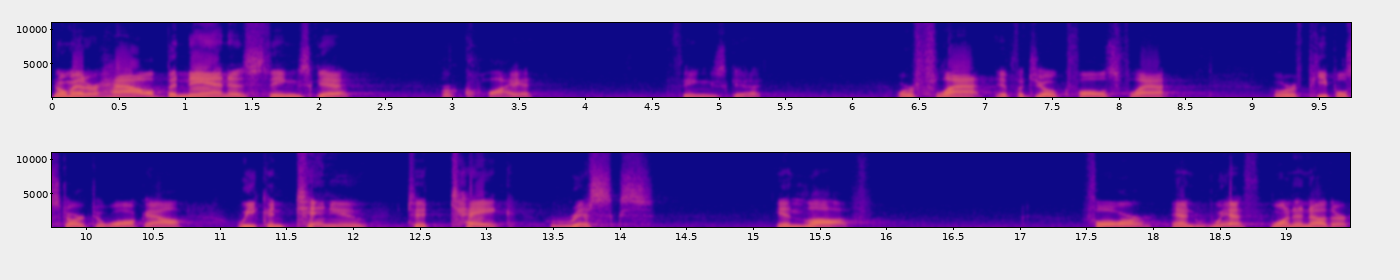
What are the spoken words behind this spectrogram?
No matter how bananas things get, or quiet things get, or flat if a joke falls flat, or if people start to walk out, we continue to take risks in love for and with one another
